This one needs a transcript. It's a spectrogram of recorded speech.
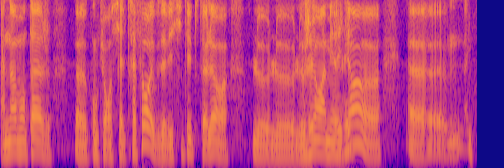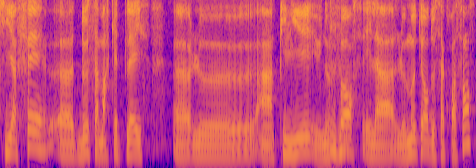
un avantage euh, concurrentiel très fort. Et vous avez cité tout à l'heure le, le, le, géant américain euh, euh, qui a fait de sa marketplace le, un pilier, une mhm. force et la, le moteur de sa croissance.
